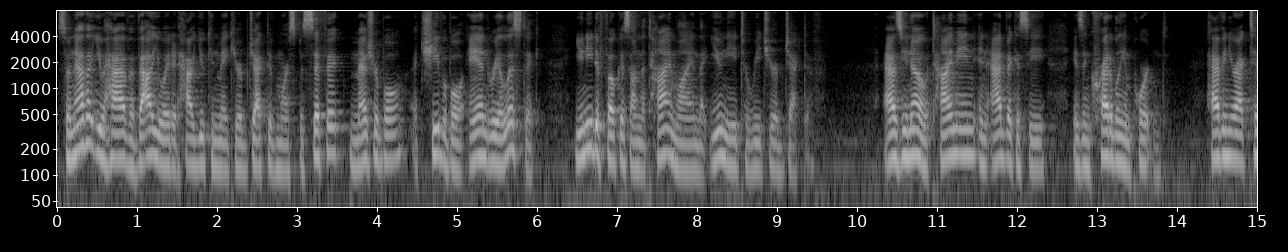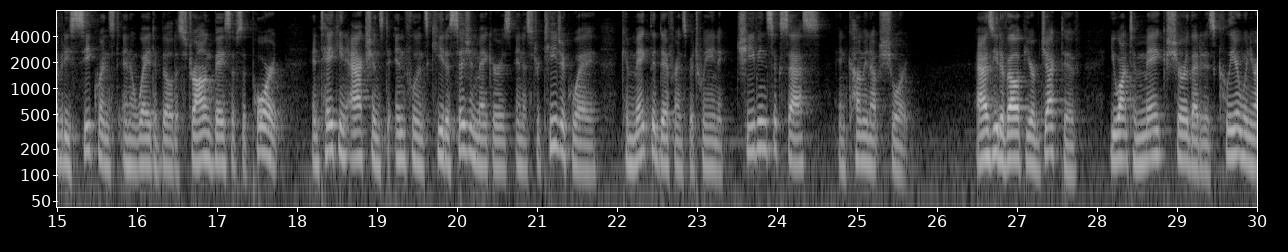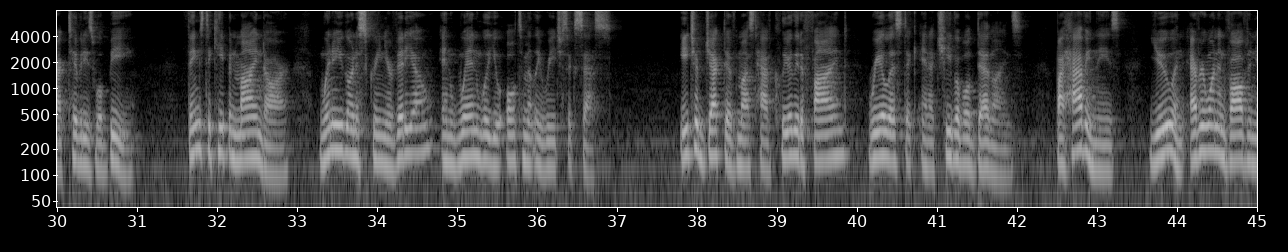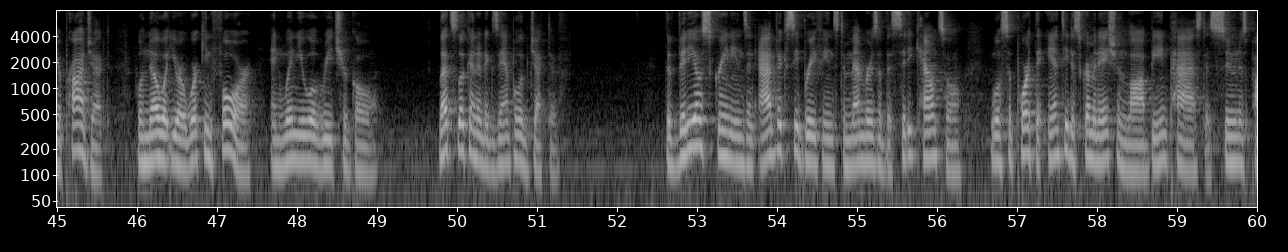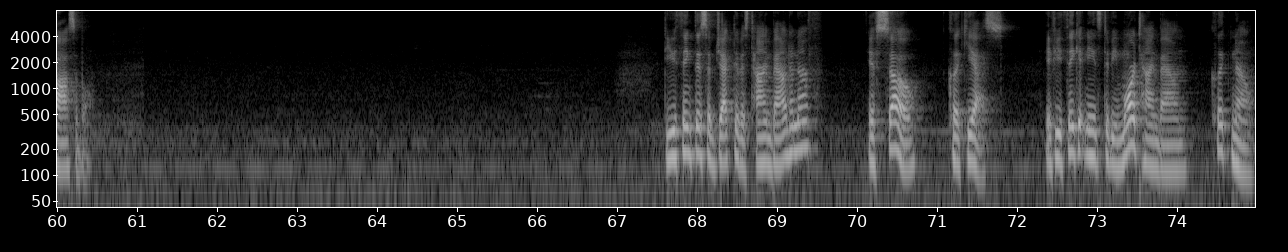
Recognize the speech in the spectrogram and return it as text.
So now that you have evaluated how you can make your objective more specific, measurable, achievable, and realistic, you need to focus on the timeline that you need to reach your objective. As you know, timing in advocacy is incredibly important. Having your activities sequenced in a way to build a strong base of support and taking actions to influence key decision makers in a strategic way can make the difference between achieving success and coming up short. As you develop your objective, you want to make sure that it is clear when your activities will be. Things to keep in mind are, when are you going to screen your video, and when will you ultimately reach success? Each objective must have clearly defined, realistic, and achievable deadlines. By having these, you and everyone involved in your project will know what you are working for and when you will reach your goal. Let's look at an example objective. The video screenings and advocacy briefings to members of the City Council will support the anti-discrimination law being passed as soon as possible. Do you think this objective is time-bound enough? If so, click Yes. If you think it needs to be more time-bound, click No.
